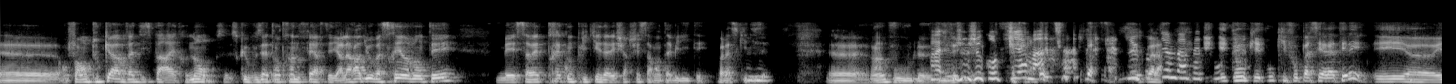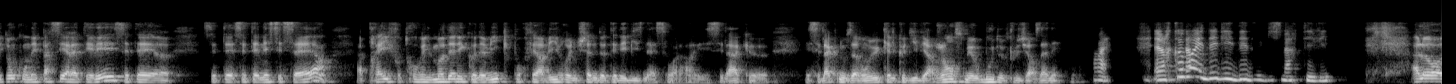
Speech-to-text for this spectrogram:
Euh, enfin, en tout cas, va disparaître. Non, c'est ce que vous êtes en train de faire, c'est-à-dire la radio va se réinventer, mais ça va être très compliqué d'aller chercher sa rentabilité. Voilà ce qu'il Mhm. disait. Euh, hein, vous le Ouais, je, je confirme. hein. je Voilà. confirme parfaitement. Et donc, et donc, il faut passer à la télé. Et, euh, et donc, on est passé à la télé. C'était, euh, c'était, c'était nécessaire. Après, il faut trouver le modèle économique pour faire vivre une chaîne de télé business. Voilà. Et c'est là que, et c'est là que nous avons eu quelques divergences, mais au bout de plusieurs années. Alors comment aider l'idée de Bismarck TV Alors,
